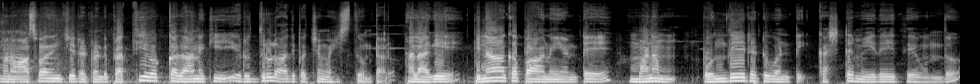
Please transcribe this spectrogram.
మనం ఆస్వాదించేటటువంటి ప్రతి ఒక్క దానికి రుద్రులు ఆధిపత్యం వహిస్తూ ఉంటారు. అలాగే పినాక పాని అంటే మనం పొందేటటువంటి కష్టం ఏదైతే ఉందో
